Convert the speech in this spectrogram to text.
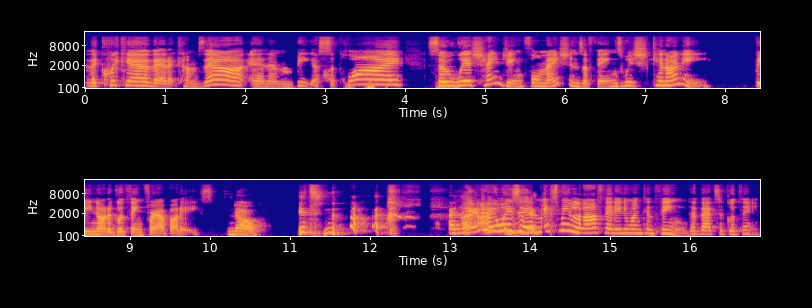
the quicker that it comes out, and a bigger supply, so we're changing formations of things, which can only be not a good thing for our bodies. No, it's not. I, I always it makes me laugh that anyone can think that that's a good thing.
